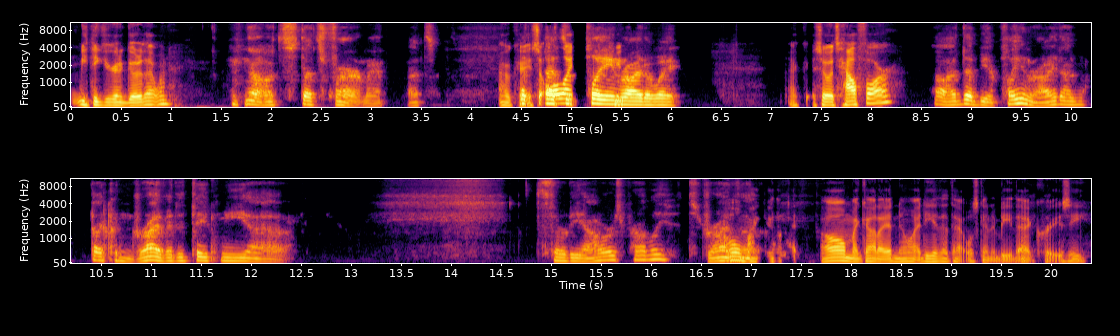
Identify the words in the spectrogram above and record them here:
You think you're going to go to that one? No, it's that's far, man. That's Okay. that- So that's all a I plane ride away. Okay, so it's how far? Oh, that'd be a plane ride. I I couldn't drive it. It'd take me uh thirty hours probably to drive. Oh that. my god. Oh my god, I had no idea that that was going to be that crazy.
